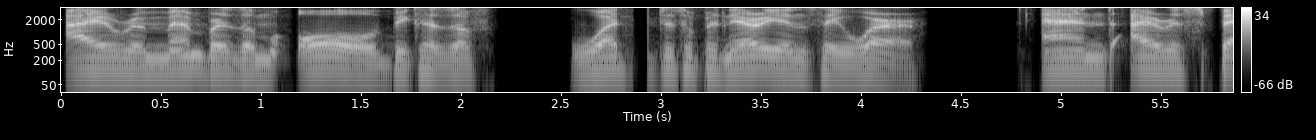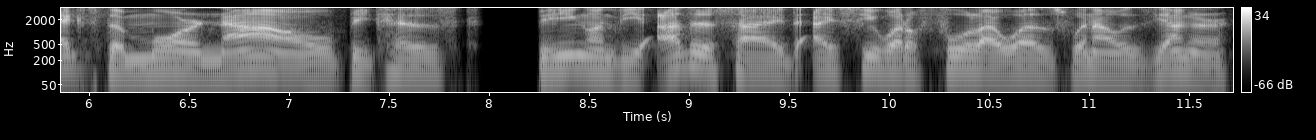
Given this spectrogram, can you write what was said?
I remember them all because of what disciplinarians they were. And I respect them more now because being on the other side, I see what a fool I was when I was younger.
